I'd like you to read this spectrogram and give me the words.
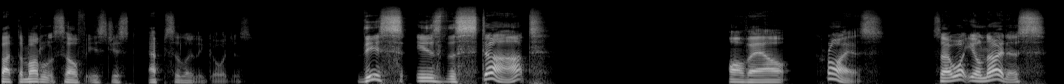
But the model itself is just absolutely gorgeous. This is the start of our criers. So what you'll notice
